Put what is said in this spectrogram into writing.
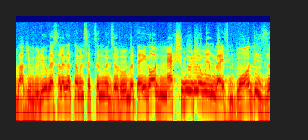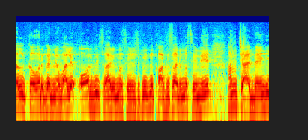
बाकी वीडियो कैसा लगा कमेंट सेक्शन में ज़रूर बताइएगा और नेक्स्ट वीडियो में हम गाइस बहुत ही जल्द कवर करने वाले और भी सारी मशीनरी क्योंकि काफ़ी सारी मशीनरी है। हम चाहते हैं कि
